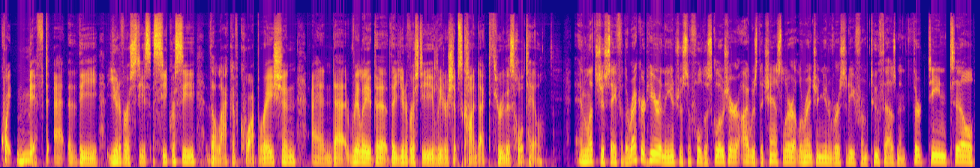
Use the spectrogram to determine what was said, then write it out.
quite miffed at the university's secrecy, the lack of cooperation, and uh, really the, the university leadership's conduct through this whole tale. And let's just say for the record here, in the interest of full disclosure, I was the chancellor at Laurentian University from 2013 till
